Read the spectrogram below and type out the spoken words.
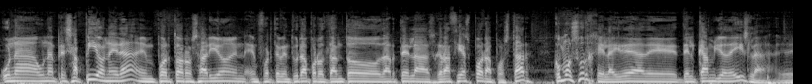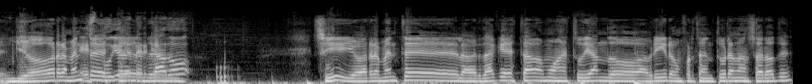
una, una empresa pionera en Puerto Rosario, en, en Fuerteventura, por lo tanto, darte las gracias por apostar. ¿Cómo surge la idea de- del cambio de isla? Eh, Yo realmente... estudio es de que mercado, Sí, yo realmente, la verdad que estábamos estudiando abrir en Fuerteventura, en Lanzarote,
